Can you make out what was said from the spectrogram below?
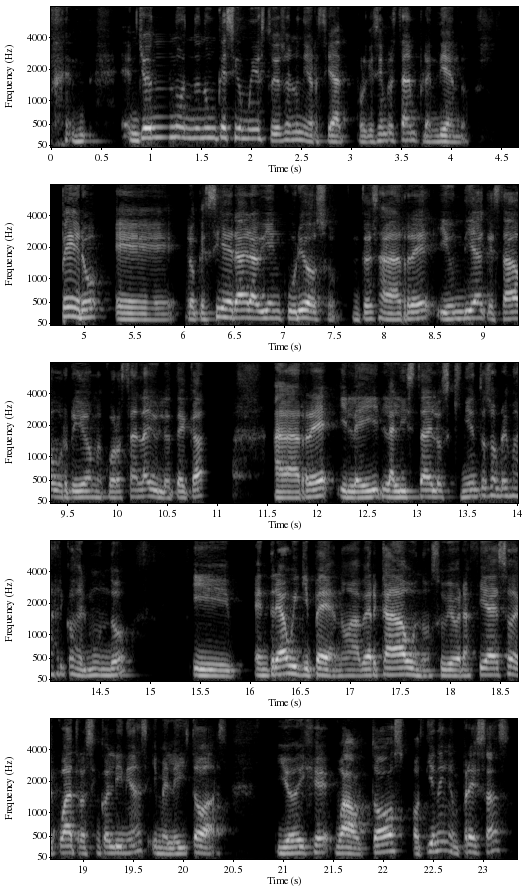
yo nunca he sido muy estudioso en la universidad, porque siempre estaba emprendiendo pero eh, lo que sí era, era bien curioso. Entonces agarré y un día que estaba aburrido, me acuerdo, estaba en la biblioteca, agarré y leí la lista de los 500 hombres más ricos del mundo y entré a Wikipedia, ¿no? A ver cada uno, su biografía, eso de cuatro o cinco líneas, y me leí todas. Y yo dije, wow, todos o tienen empresas,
